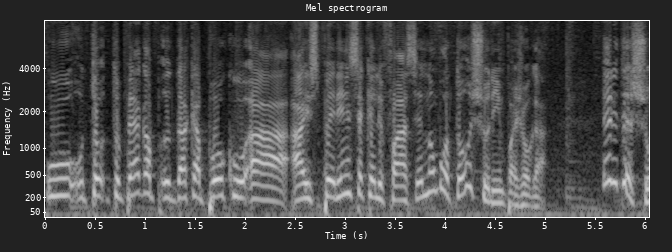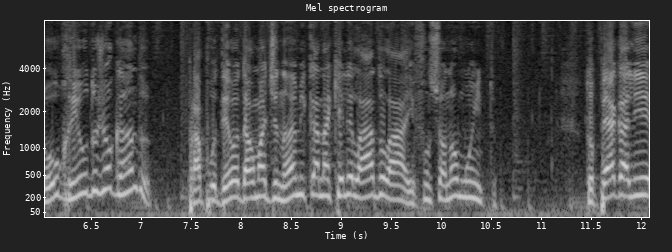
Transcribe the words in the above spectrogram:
O, o- tu, tu pega daqui a pouco a, a experiência que ele faz. Ele não botou o Churim pra jogar. Ele deixou o Rildo jogando. Pra poder dar uma dinâmica naquele lado lá. E funcionou muito. Tu pega ali,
